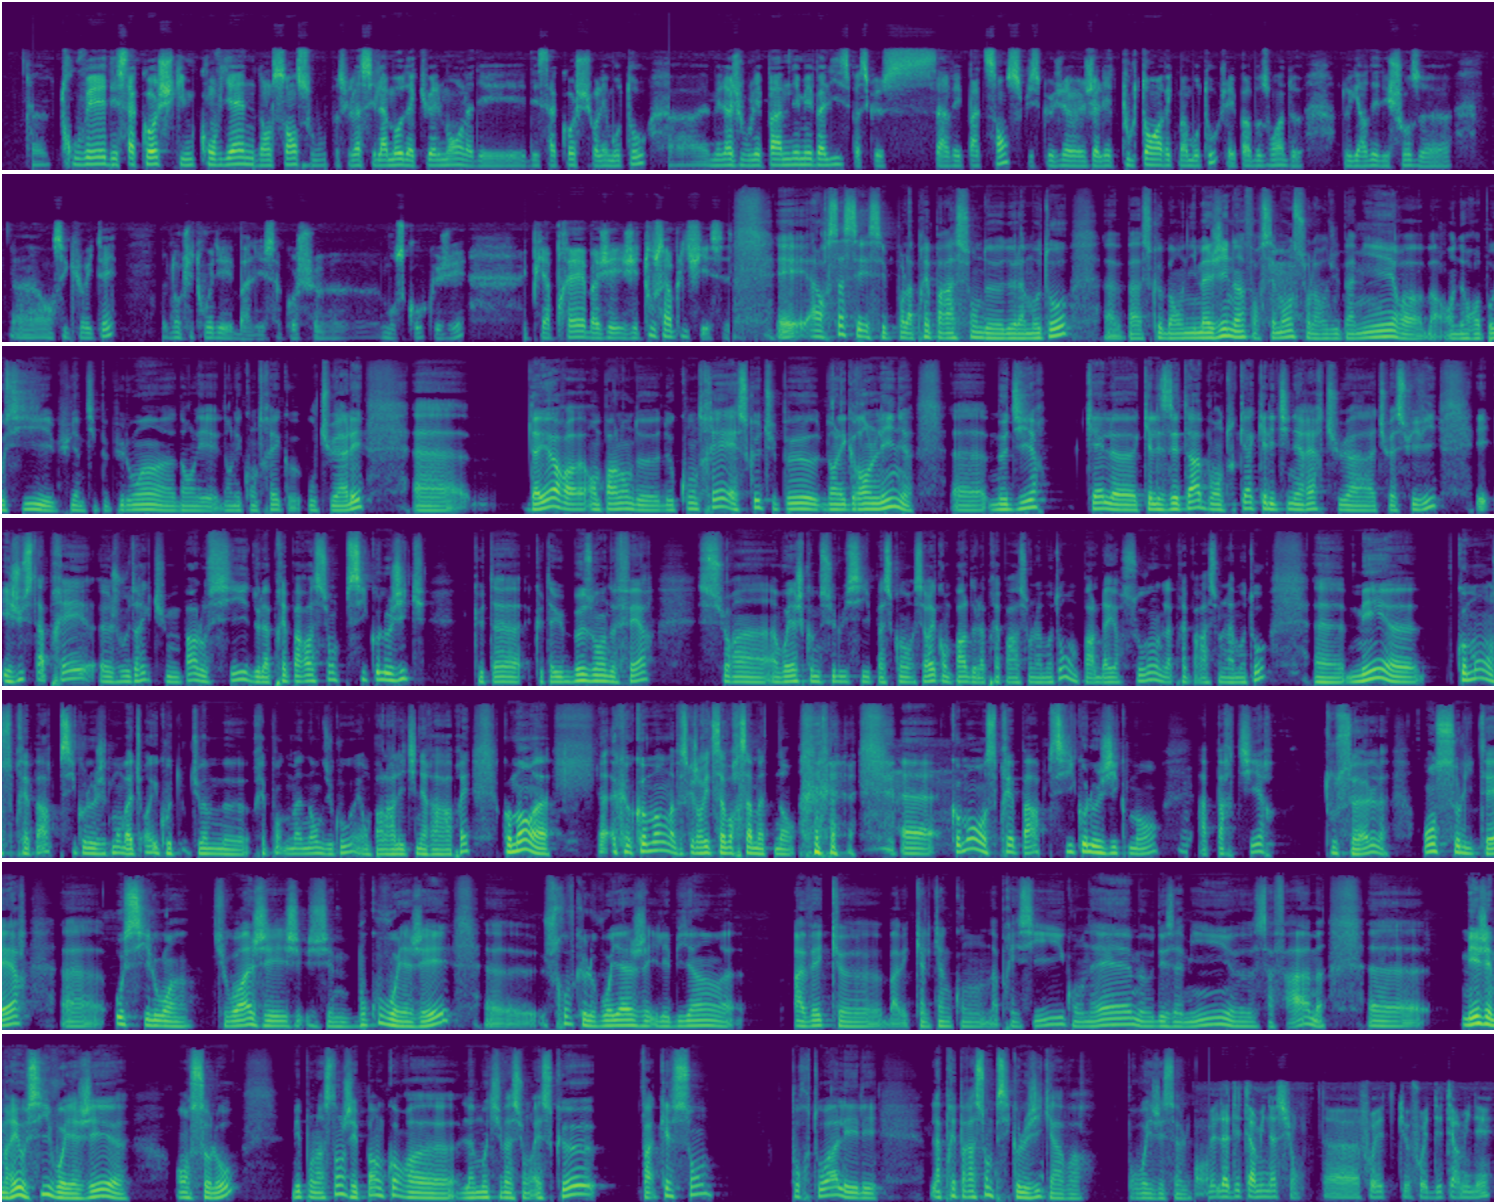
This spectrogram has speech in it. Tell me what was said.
trouver des sacoches qui me conviennent dans le sens où, parce que là c'est la mode actuellement, là, des, sacoches sur les motos, euh, mais là je voulais pas amener mes valises parce que ça avait pas de sens puisque j'allais tout le temps avec ma moto, j'avais pas besoin de, de, garder des choses euh, euh, en sécurité. Donc j'ai trouvé des, bah, les sacoches Mosco que j'ai. Et puis après, bah, j'ai tout simplifié. Et alors ça, c'est pour la préparation de, la moto, euh, parce que bah, on imagine hein, forcément sur route du Pamir, euh, bah, en Europe aussi, et puis un petit peu plus loin euh, dans les, contrées où tu es allé. D'ailleurs, en parlant de, contrées, est-ce que tu peux, dans les grandes lignes, me dire quelles, étapes, ou en tout cas quel itinéraire tu as, suivi? Et, juste après, je voudrais que tu me parles aussi de la préparation psychologique que tu as, as, eu besoin de faire sur un, voyage comme celui-ci? Parce que c'est vrai qu'on parle de la préparation de la moto, on parle d'ailleurs souvent de la préparation de la moto, euh, mais euh, comment on se prépare psychologiquement? Bah, Écoute, tu vas me répondre maintenant du coup, et on parlera l'itinéraire après. Comment, euh, comment, parce que j'ai envie de savoir ça maintenant, comment on se prépare psychologiquement mmh. à partir tout seul, en solitaire, aussi loin? Tu vois, j'aime beaucoup voyager. je trouve que le voyage, il est bien avec, bah, avec quelqu'un qu'on apprécie, qu'on aime, des amis, sa femme. mais j'aimerais aussi voyager en solo. Mais pour l'instant, j'ai pas encore la motivation. Est-ce que, enfin, quelles sont pour toi les, les, la préparation psychologique à avoir? Pour voyager seul La détermination. Il faut, être, faut être déterminé.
